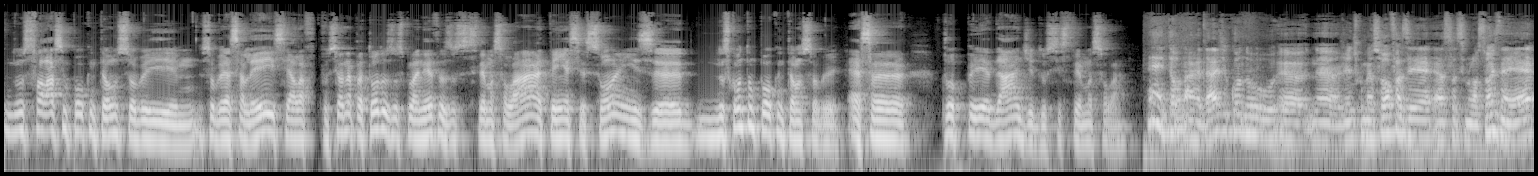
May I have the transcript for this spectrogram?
nos falasse um pouco então sobre, sobre essa lei, se ela funciona para todos os planetas do Sistema Solar, tem exceções. Eh, nos conta um pouco então sobre essa propriedade do sistema solar. É, então, na verdade, quando é, né, a gente começou a fazer essas simulações, né, é,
